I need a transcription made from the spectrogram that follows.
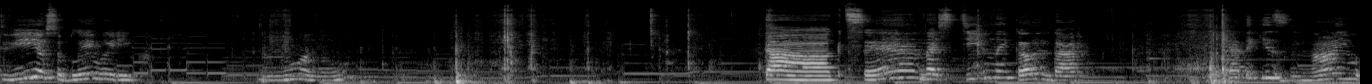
Твій особливий рік. Ну, а ну. Так, це настільний календар. Я такі знаю,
